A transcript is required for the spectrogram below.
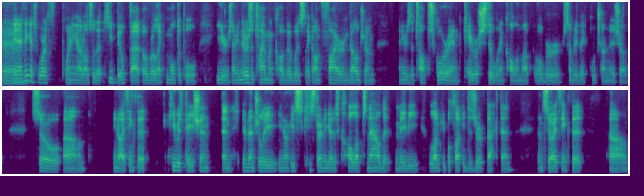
um, I mean, I um, think it's worth pointing out also that he built that over like multiple years. I mean, there was a time when Kaveh was like on fire in Belgium and he was the top scorer, and Queiroz still wouldn't call him up over somebody like Ghoochannejhad. So, um, you know, I think that he was patient and eventually, you know, he's he's starting to get his call ups now that maybe a lot of people thought he deserved back then. And so I think that um,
